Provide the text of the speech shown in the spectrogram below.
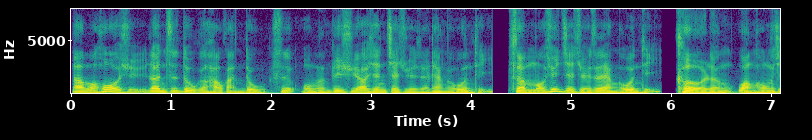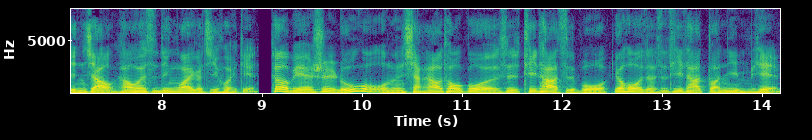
那么或许认知度跟好感度是我们必须要先解决的两个问题。怎么去解决这两个问题？可能网红行销它会是另外一个机会点，特别是如果我们想要透过是 TikTok 直播，又或者是 TikTok 短影片，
